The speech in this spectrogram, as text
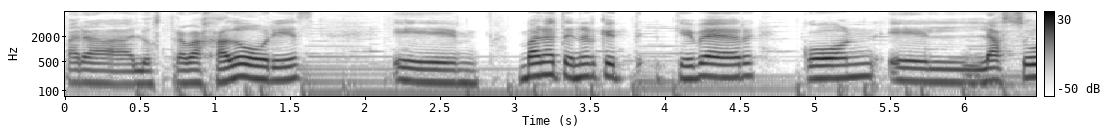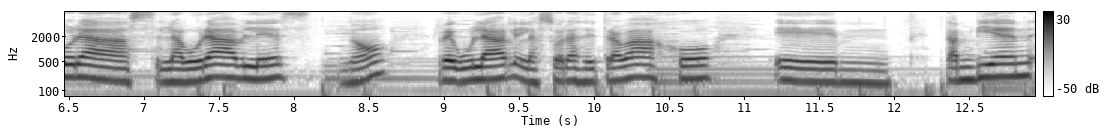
para los trabajadores eh, van a tener que, ver con las horas laborables, ¿no? Regular las horas de trabajo, em, también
